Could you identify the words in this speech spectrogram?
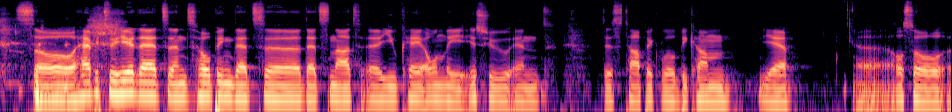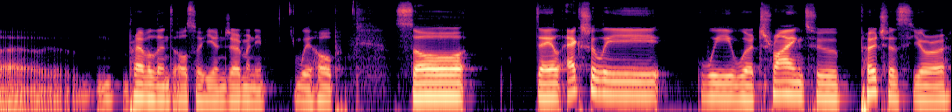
so happy to hear that, and hoping that uh, that's not a UK only issue, and this topic will become, yeah, uh, also uh, prevalent also here in Germany. We hope. So, Dale, actually, we were trying to purchase your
